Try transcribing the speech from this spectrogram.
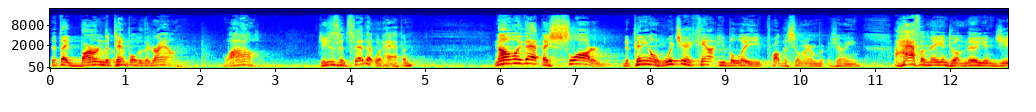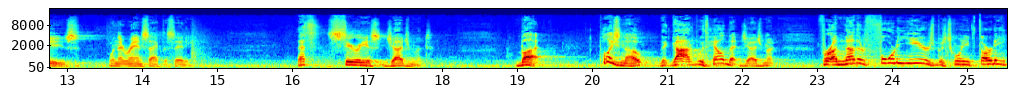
that they burned the temple to the ground. Wow. Jesus had said that would happen. Not only that, they slaughtered, depending on which account you believe, probably somewhere between a half a million to a million Jews when they ransacked the city. That's serious judgment. But please note that God withheld that judgment for another 40 years between 30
